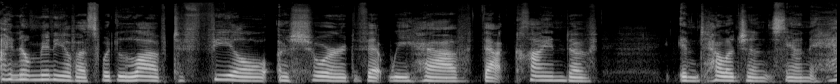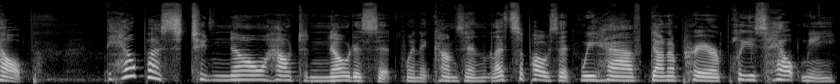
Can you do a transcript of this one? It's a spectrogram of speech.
I know many of us would love to feel assured that we have that kind of intelligence and help. Help us to know how to notice it when it comes in. Let's suppose that we have done a prayer, please help me.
